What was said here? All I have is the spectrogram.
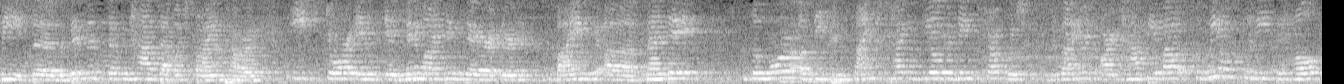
the, the, the business doesn't have that much buying power. Each store is, is minimizing their, their buying uh, mandate. So more of the consignment type of deals are being struck, which designers aren't happy about. So we also need to help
